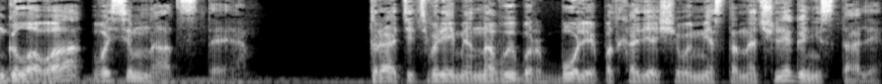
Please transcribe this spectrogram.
Глава 18 Тратить время на выбор более подходящего места ночлега не стали.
